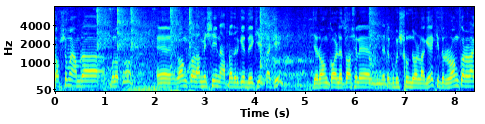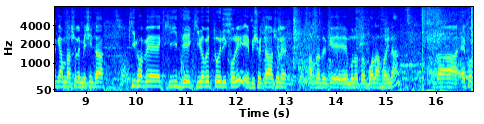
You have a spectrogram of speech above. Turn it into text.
সবসময় আমরা মূলত রং করা মেশিন আপনাদেরকে দেখিয়ে থাকি যে রং করলে তো আসলে এটা খুবই সুন্দর লাগে। কিন্তু রং করার আগে আমরা আসলে মেশিনটা কীভাবে, কি দিয়ে, কীভাবে তৈরি করি, এই বিষয়টা আসলে আপনাদেরকে মূলত বলা হয় না। আমরা এখন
